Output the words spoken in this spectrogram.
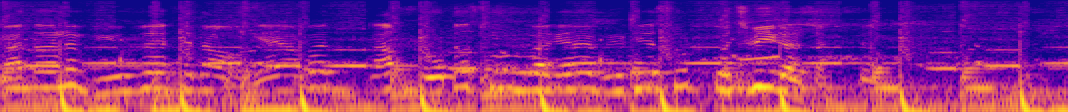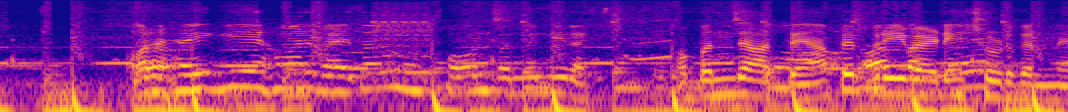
मैं तो है ना व्यू पे फिदा हो गया। यहाँ पर आप फ़ोटो शूट वगैरह वीडियो शूट कुछ भी कर सकते हो। और है कि हमारे भाई साहब फ़ोन बंद नहीं रख सकते। और बंदे आते हैं यहाँ पे प्री वेडिंग शूट करने।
